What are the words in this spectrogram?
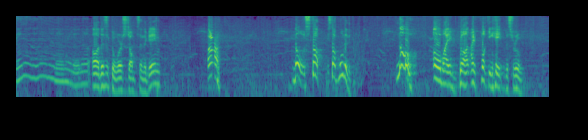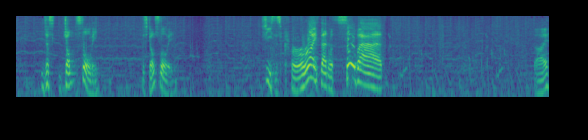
Oh, this is the worst jumps in the game. Ah! No, stop! Stop moving! No! Oh my god, I fucking hate this room. Just jump slowly. Just jump slowly. Jesus Christ, that was so bad! Die.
